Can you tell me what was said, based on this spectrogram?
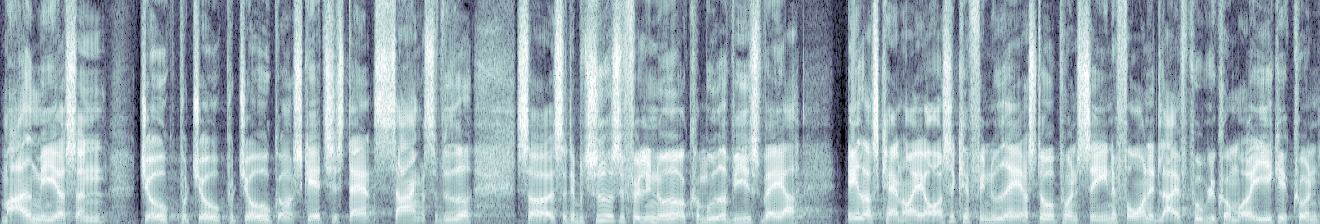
meget mere sådan joke på joke på joke og sketches, dans, sang osv. Så, så, så det betyder selvfølgelig noget at komme ud og vise, hvad jeg ellers kan, og jeg også kan finde ud af at stå på en scene foran et live publikum, og ikke kun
